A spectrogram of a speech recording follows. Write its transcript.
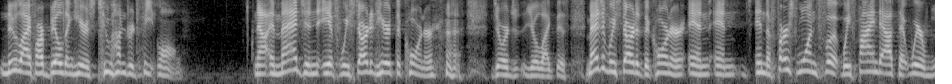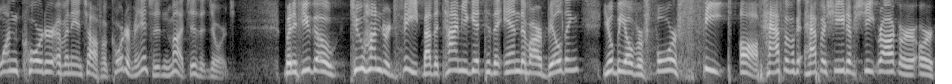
New Life, our building here is 200 feet long. Now, imagine if we started here at the corner. George, you'll like this. Imagine if we started at the corner and, and in the first one foot, we find out that we're one quarter of an inch off. A quarter of an inch isn't much, is it, George? But if you go 200 feet, by the time you get to the end of our building, you'll be over four feet off, half of half a sheet of sheetrock or, or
